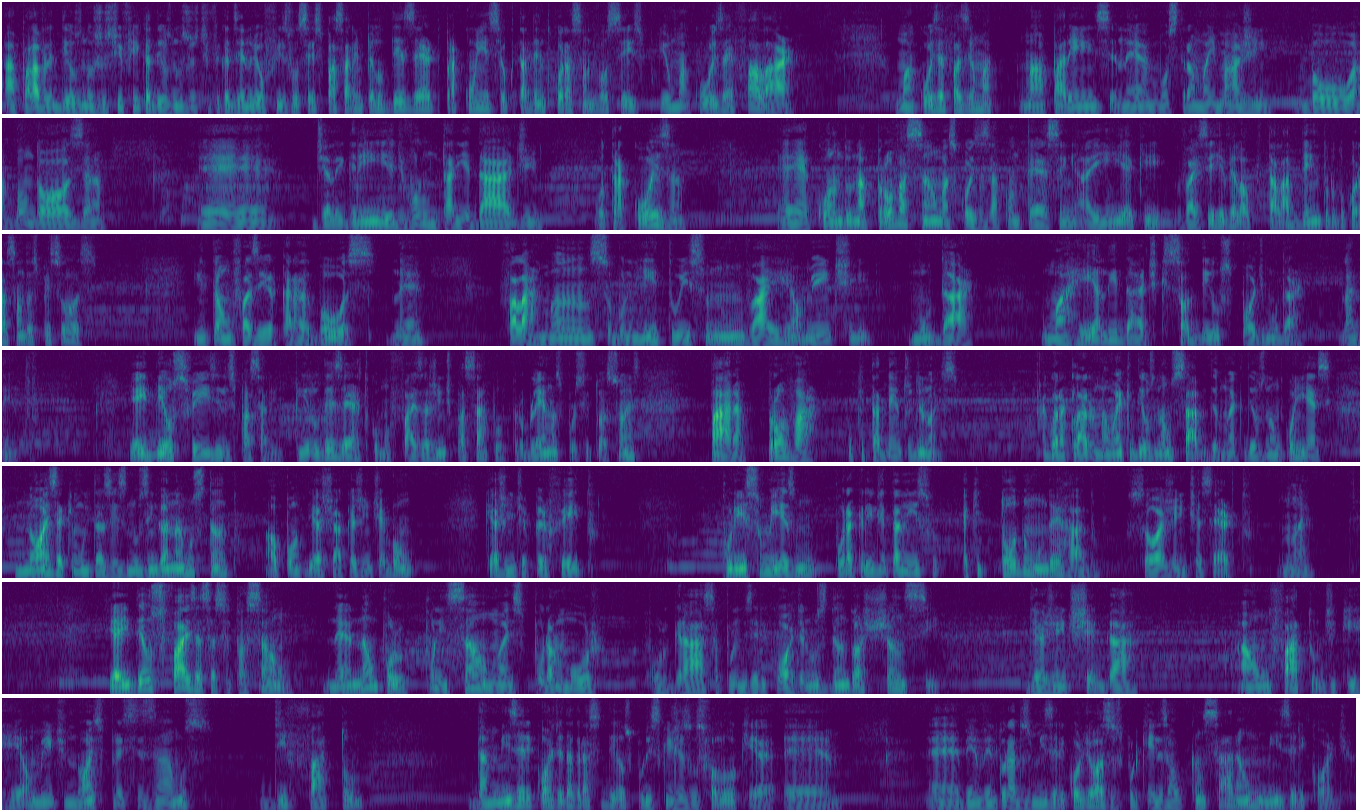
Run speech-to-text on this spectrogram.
a palavra de Deus nos justifica, Deus nos justifica dizendo: Eu fiz vocês passarem pelo deserto para conhecer o que está dentro do coração de vocês, porque uma coisa é falar, uma coisa é fazer uma, uma aparência, né? mostrar uma imagem boa, bondosa, é, de alegria, de voluntariedade. Outra coisa é quando na provação as coisas acontecem, aí é que vai se revelar o que está lá dentro do coração das pessoas. Então, fazer caras boas, né? Falar manso, bonito, isso não vai realmente mudar uma realidade que só Deus pode mudar lá dentro. E aí Deus fez eles passarem pelo deserto, como faz a gente passar por problemas, por situações, para provar o que está dentro de nós. Agora, claro, não é que Deus não sabe, não é que Deus não conhece. Nós é que muitas vezes nos enganamos tanto ao ponto de achar que a gente é bom que a gente é perfeito. Por isso mesmo, por acreditar nisso, é que todo mundo é errado, só a gente é certo, não é? E aí Deus faz essa situação, né, não por punição, mas por amor, por graça, por misericórdia, nos dando a chance de a gente chegar a um fato de que realmente nós precisamos, de fato, da misericórdia e da graça de Deus. Por isso que Jesus falou que é, é, é bem-aventurados misericordiosos, porque eles alcançarão misericórdia.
